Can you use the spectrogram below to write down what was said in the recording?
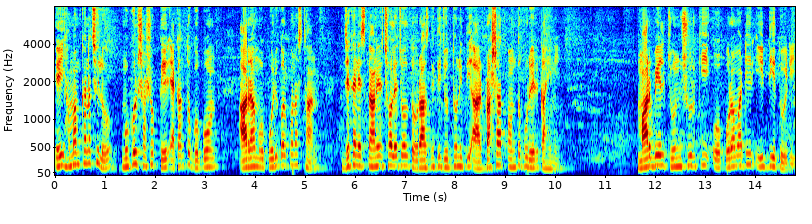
এই হাম্মামখানা ছিল মুঘল শাসকদের একান্ত গোপন আরাম ও পরিকল্পনা স্থান, যেখানে স্নানের ছলে চলত রাজনীতি, যুদ্ধনীতি আর প্রাসাদ অন্তপুরের কাহিনী। মার্বেল চুনসুরকি ও পোড়ামাটির ইট দিয়ে তৈরি।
